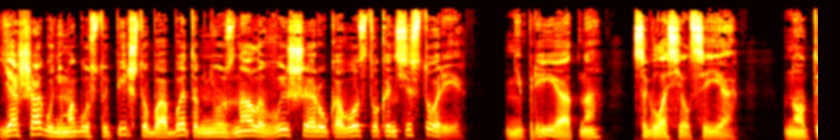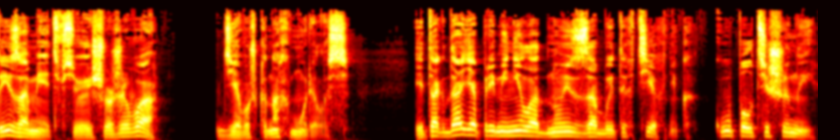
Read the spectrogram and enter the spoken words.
Я шагу не могу ступить, чтобы об этом не узнало высшее руководство консистории. Неприятно, согласился я. Но ты, заметь, все еще жива. Девушка нахмурилась. И тогда я применил одну из забытых техник — купол тишины.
